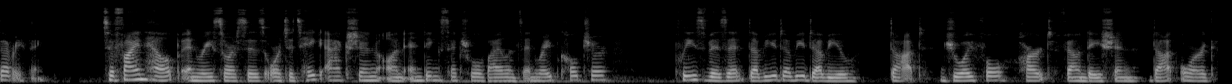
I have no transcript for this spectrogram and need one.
It's everything. To find help and resources or to take action on ending sexual violence and rape culture, please visit www.joyfulheartfoundation.org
